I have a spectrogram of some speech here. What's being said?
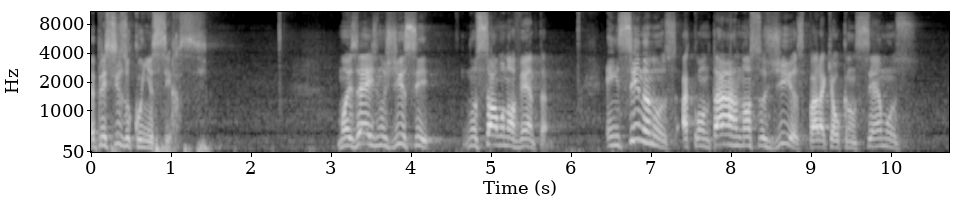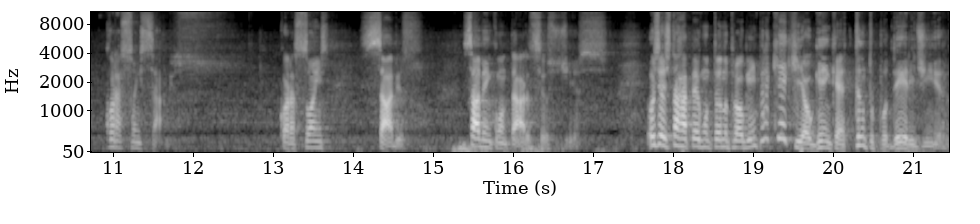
É preciso conhecer-se. Moisés nos disse no Salmo 90: Ensina-nos a contar nossos dias para que alcancemos corações sábios. Corações sábios sabem contar os seus dias. Hoje eu estava perguntando para alguém: para que, que alguém quer tanto poder e dinheiro?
